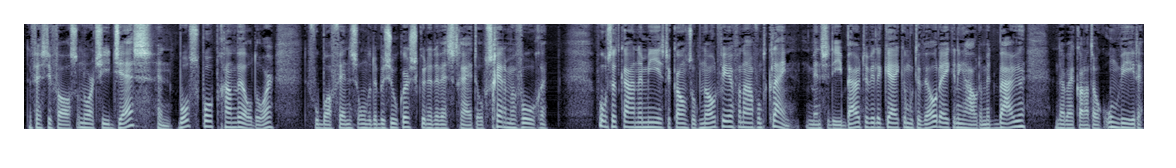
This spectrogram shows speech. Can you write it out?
De festivals Noordzee Jazz en Bospop gaan wel door. De voetbalfans onder de bezoekers kunnen de wedstrijden op schermen volgen. Volgens het KNMI is de kans op noodweer vanavond klein. Mensen die buiten willen kijken moeten wel rekening houden met buien. En daarbij kan het ook onweren.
